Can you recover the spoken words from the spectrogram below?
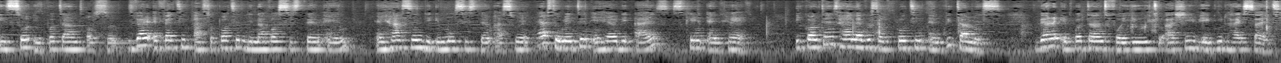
is so important also. It's very effective at supporting the nervous system and enhancing the immune system as well. It helps to maintain a healthy eyes, skin and hair. It contains high levels of protein and vitamins. Very important for you to achieve a good eyesight.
